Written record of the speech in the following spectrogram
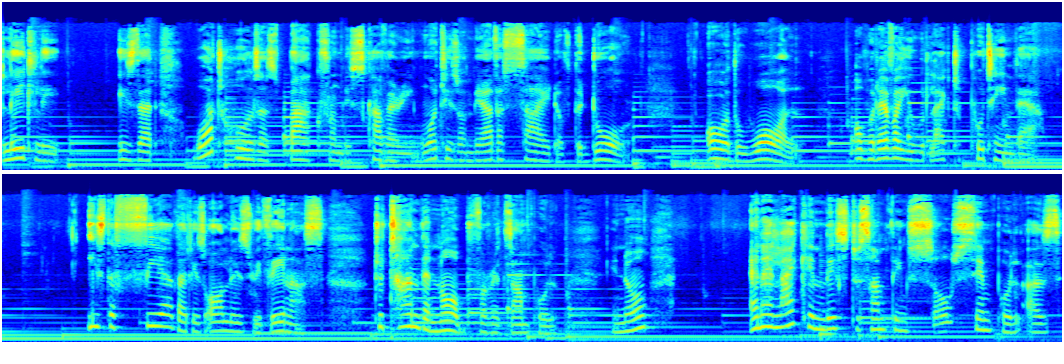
lately, is that what holds us back from discovering what is on the other side of the door or the wall or whatever you would like to put in there is the fear that is always within us to turn the knob, for example. You know, and I liken this to something so simple as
